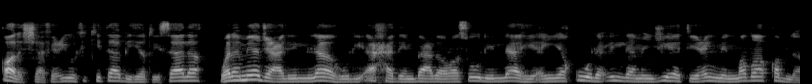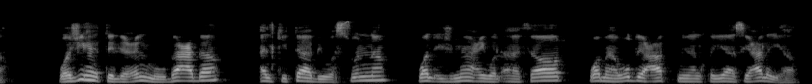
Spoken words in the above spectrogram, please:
قال الشافعي في كتابه الرسالة: ولم يجعل الله لأحد بعد رسول الله أن يقول إلا من جهة علم مضى قبله، وجهة العلم بعد الكتاب والسنة والإجماع والآثار وما وضعت من القياس عليها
